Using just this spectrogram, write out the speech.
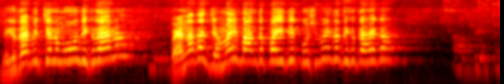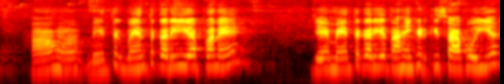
ਦਿਖਦਾ ਵਿੱਚ ਨੂੰ ਮੂੰਹ, ਦਿਖਦਾ ਨਾ ਪਹਿਲਾਂ ਤਾਂ ਜਮਾ ਹੀ ਬੰਦ ਪਈ ਦੀ ਕੁਝ ਵੀ ਤਾਂ ਦਿਖਦਾ ਹੈਗਾ। ਹਾਂ, ਹੁਣ ਮਿਹਨਤ ਮਿਹਨਤ ਕਰੀ ਆਪਾਂ ਨੇ। ਜੇ ਮਿਹਨਤ ਕਰੀਏ ਤਾਂ ਹੀ ਖਿੜਕੀ ਸਾਫ਼ ਹੋਈ ਹੈ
